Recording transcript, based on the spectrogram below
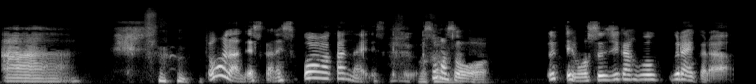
ああ。どうなんですかね？そこはわかんないですけど、そもそも、打ってもう数時間後ぐらいから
